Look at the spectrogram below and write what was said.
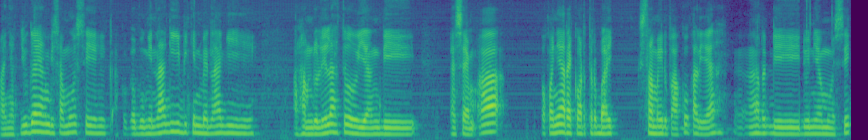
banyak juga yang bisa musik. Aku gabungin lagi bikin band lagi. Alhamdulillah tuh yang di SMA pokoknya rekor terbaik selama hidup aku kali ya eh, di dunia musik.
